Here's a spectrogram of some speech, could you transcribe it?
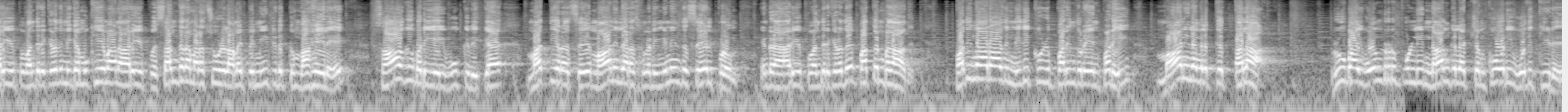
அறிவிப்பு வந்திருக்கிறது. மிக முக்கியமான அறிவிப்பு சந்தன மர சூழல் அமைப்பை மீட்டெடுக்கும் வகையிலே சாகுபடியை ஊக்குவிக்க மத்திய அரசு மாநில அரசுகளுடன் இணைந்து செயல்படும் என்ற அறிவிப்பு வந்திருக்கிறது. பத்தொன்பதாவது பதினாறாவது நிதிக்குழு பரிந்துரையின்படி மாநிலங்களுக்கு தலா ரூபாய் ஒன்று புள்ளி நான்கு லட்சம் கோடி ஒதுக்கீடு.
